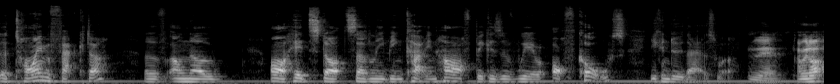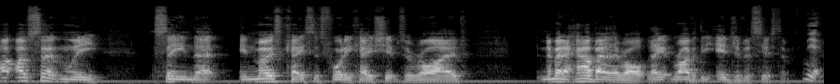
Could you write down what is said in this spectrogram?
a time factor of oh no. Our head starts suddenly being cut in half because of we're off course. You can do that as well. Yeah, I mean, I, I've certainly seen that in most cases, 40k ships arrive, no matter how bad they roll, they arrive at the edge of a system. Yeah.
